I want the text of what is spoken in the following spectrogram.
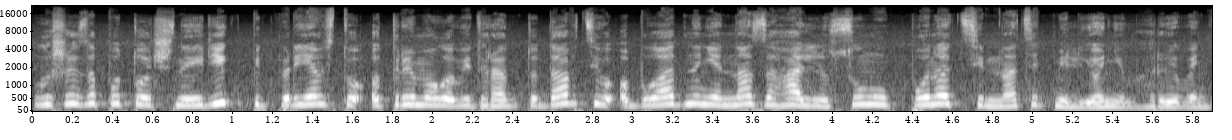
Лише за поточний рік підприємство отримало від грантодавців обладнання на загальну суму понад 17 мільйонів гривень.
